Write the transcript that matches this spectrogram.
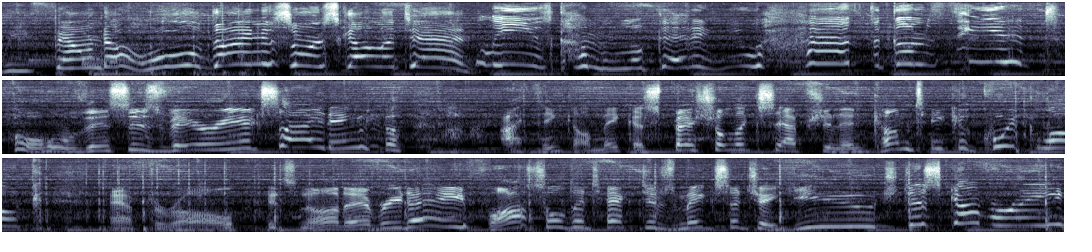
We found a whole dinosaur skeleton! Please come and look at it. You have to come see it. Oh, this is very exciting. I think I'll make a special exception and come take a quick look. After all, it's not every day fossil detectives make such a huge discovery.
